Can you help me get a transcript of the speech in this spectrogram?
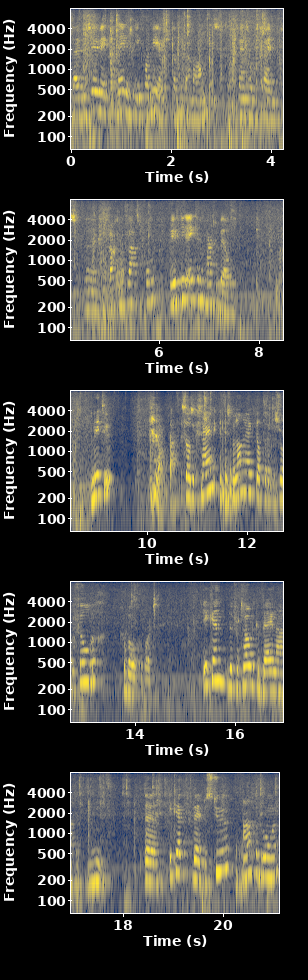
Wij hebben twee weken geleden geïnformeerd dat het aan de hand is. Dat er grensoverschrijdend gedrag heeft plaatsgevonden. U heeft niet één keer met haar gebeld. Weet u? Zoals ik zei, het is belangrijk dat er zorgvuldig gewogen wordt. Ik ken de vertrouwelijke bijlagen niet. Uh, ik heb bij het bestuur aangedrongen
